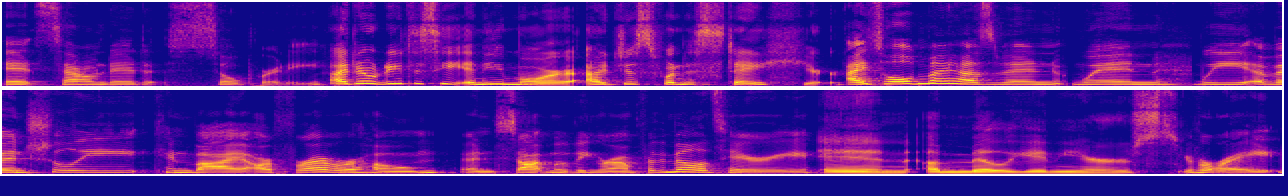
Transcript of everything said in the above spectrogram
It sounded so pretty. I don't need to see any more. I just want to stay here. I told my husband when we eventually can buy our forever home and stop moving around for the military. In a million years. Right.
